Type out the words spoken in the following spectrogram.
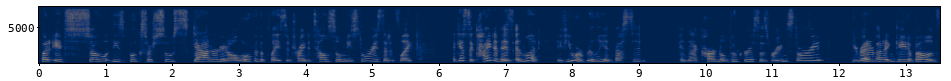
But it's so, these books are so scattered and all over the place and trying to tell so many stories that it's like, I guess it kind of is. And look, if you were really invested in that Cardinal Bucharest's ring story, you read about it in Gate of Bones,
